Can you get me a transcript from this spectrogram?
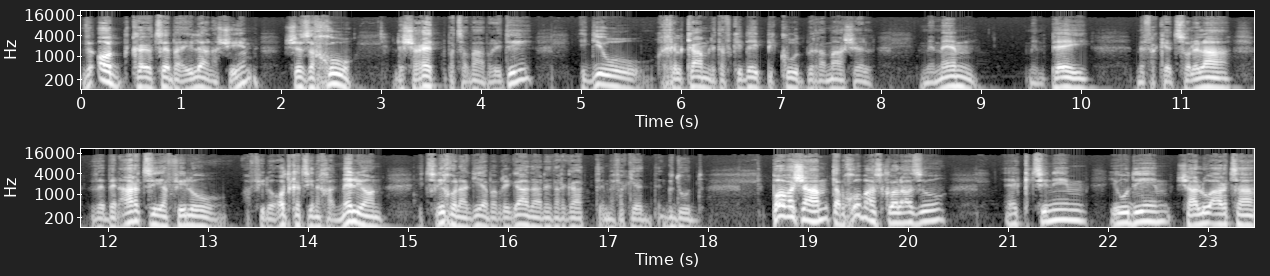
ועוד כיוצא באלה אנשים שזכו לשרת בצבא הבריטי, הגיעו חלקם לתפקידי פיקוד ברמה של מ"מ, מ"פ, מפקד סוללה, ובן ארצי אפילו, אפילו עוד קצין אחד, מליון, הצליחו להגיע בבריגדה לדרגת מפקד גדוד. פה ושם תמכו באסכולה הזו קצינים יהודים שעלו ארצה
